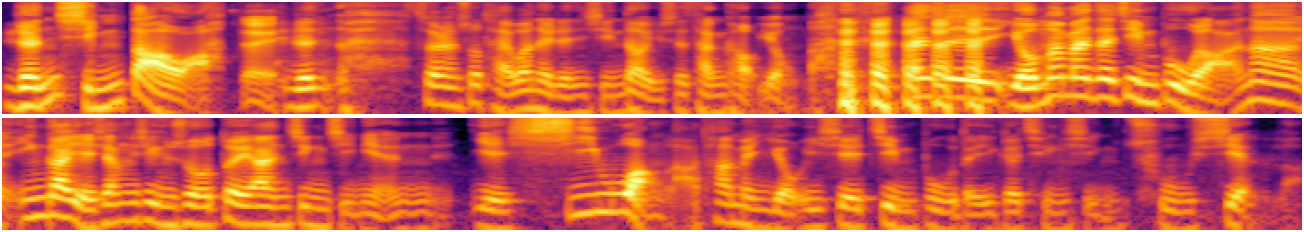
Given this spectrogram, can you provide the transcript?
人行道啊，对，人虽然说台湾的人行道也是参考用的，但是有慢慢在进步啦。那应该也相信说，对岸近几年也希望啦，他们有一些进步的一个情形出现了。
